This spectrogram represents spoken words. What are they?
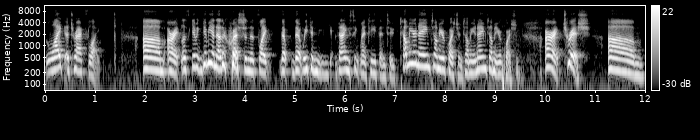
Like attracts like. Um, all right, let's give me give me another question that's like that that we can that I can sink my teeth into. Tell me your name, tell me your question. Tell me your name, tell me your question. All right, Trish. Um,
